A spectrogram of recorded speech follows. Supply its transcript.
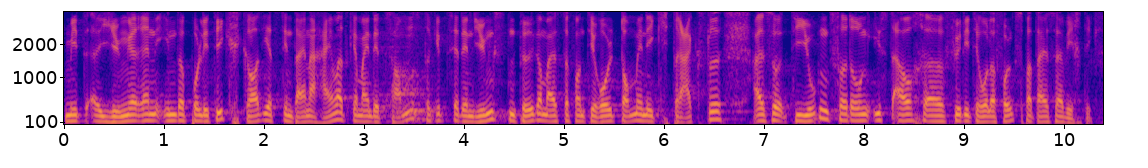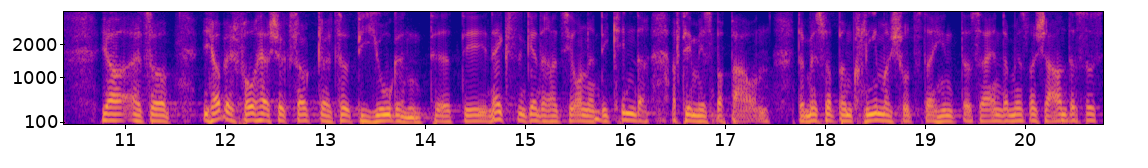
mit äh, Jüngeren in der Politik? Gerade jetzt in deiner Heimatgemeinde Zams, da gibt's ja den jüngsten Bürgermeister von Tirol, Dominik Draxel. Also die Jugendförderung ist auch für die Tiroler Volkspartei sehr wichtig. Ja, also ich habe ja vorher schon gesagt, also die Jugend, die nächsten Generationen, die Kinder, auf die müssen wir bauen. Da müssen wir beim Klimaschutz dahinter sein. Da müssen wir schauen, dass das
